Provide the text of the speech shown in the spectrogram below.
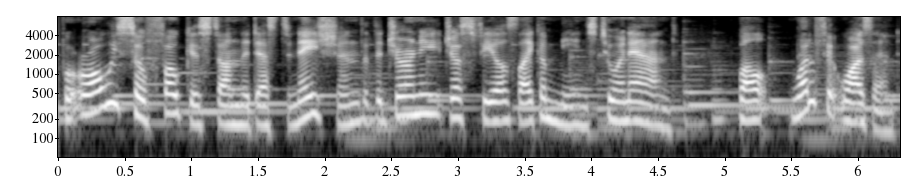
but we're always so focused on the destination that the journey just feels like a means to an end. Well, what if it wasn't?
